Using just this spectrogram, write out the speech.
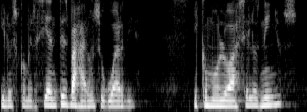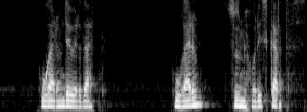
y los comerciantes bajaron su guardia y como lo hacen los niños, jugaron de verdad. Jugaron sus mejores cartas.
